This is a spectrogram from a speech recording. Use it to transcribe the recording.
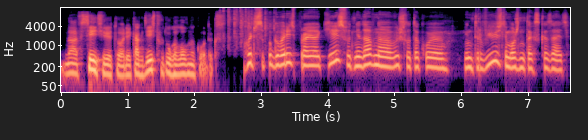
на всей территории, как действует Уголовный кодекс. Хочется поговорить про кейс. Вот недавно вышло такое интервью, если можно так сказать,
